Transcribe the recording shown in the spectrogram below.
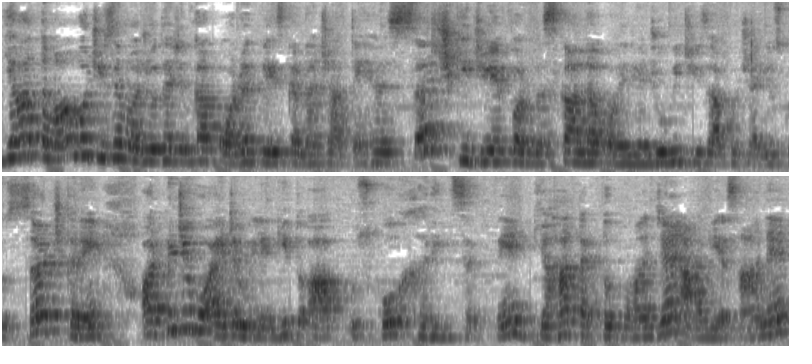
यहाँ तमाम वो चीज़ें मौजूद है जिनका आप ऑर्डर प्लेस करना चाहते हैं। सर्च कीजिए फॉर मस्काला ऑयल या जो भी चीज़ आपको चाहिए, उसको सर्च करें और फिर जब वो आइटम मिलेगी तो आप उसको खरीद सकते हैं। यहाँ तक तो पहुँच जाए, आगे आसान है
